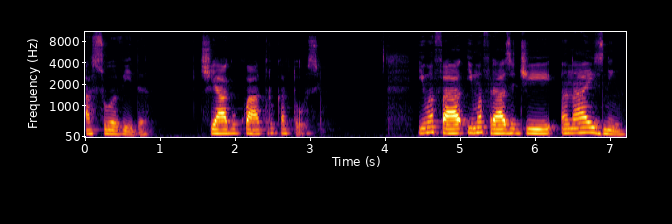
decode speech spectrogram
a sua vida? Tiago 4,14. E uma, e uma frase de Anais Nin.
